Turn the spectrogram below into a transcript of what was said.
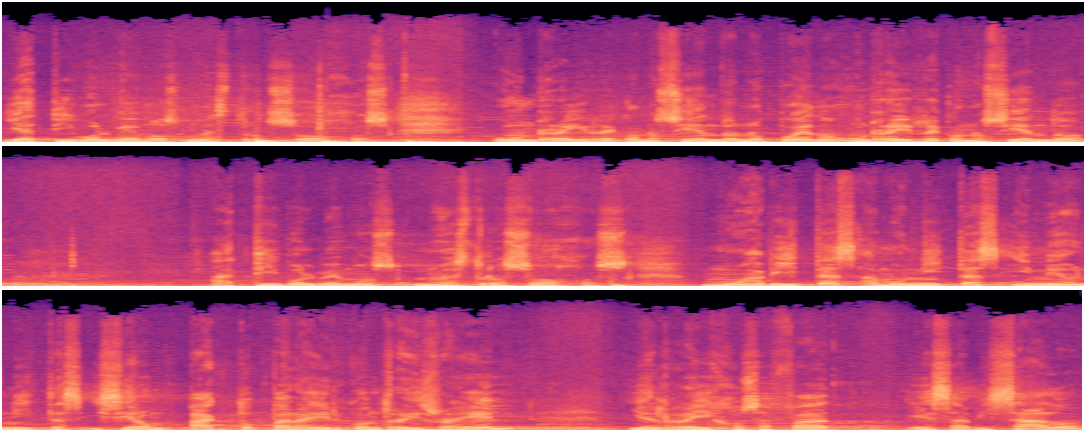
y a ti volvemos nuestros ojos. Un rey reconociendo, no puedo, un rey reconociendo a ti volvemos nuestros ojos. Moabitas, amonitas y meonitas hicieron pacto para ir contra Israel y el rey Josafat es avisado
